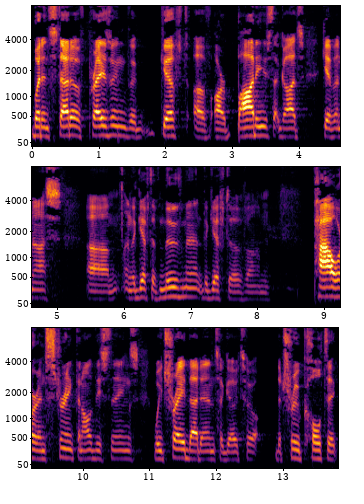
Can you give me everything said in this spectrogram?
But instead of praising the gift of our bodies that God's given us, um, and the gift of movement, the gift of um, power and strength, and all of these things, we trade that in to go to the true cultic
